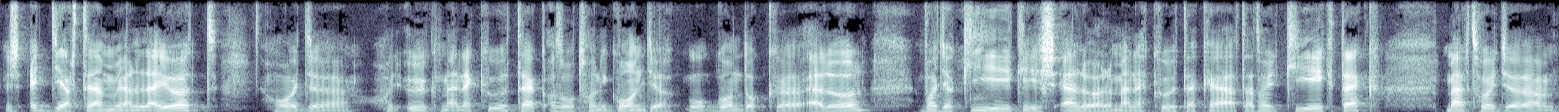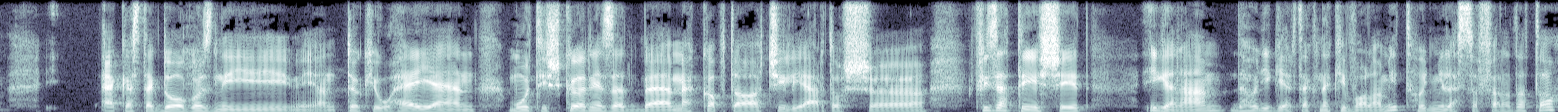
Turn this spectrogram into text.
És egyértelműen lejött, hogy, hogy ők menekültek az otthoni gondja, gondok elől, vagy a kiégés elől menekültek el. Tehát, hogy kiégtek, mert hogy elkezdtek dolgozni ilyen tök jó helyen, multis környezetben, megkapta a csiliárdos fizetését. Igen ám, de hogy ígértek neki valamit, hogy mi lesz a feladata,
